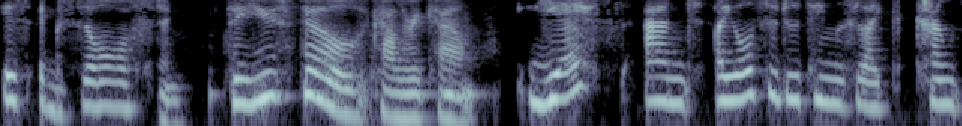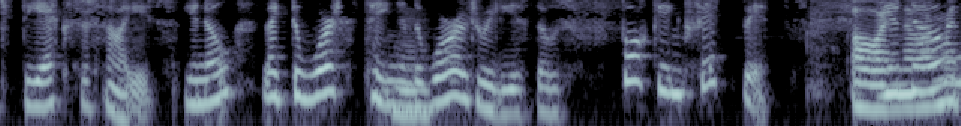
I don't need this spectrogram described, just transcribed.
is exhausting. Do you still calorie count? Yes, and I also do things like count the exercise, you know? Like the worst thing in the mm. world really is those fucking Fitbits. Oh, I You know. I'm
